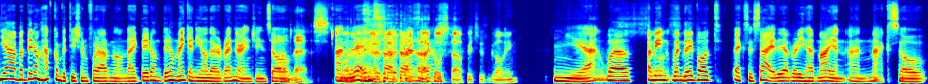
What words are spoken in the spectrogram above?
yeah, but they don't have competition for Arnold. Like they don't they don't make any other render engine. So Unless. unless There's the And, uh, recycle stuff which is going. Yeah, well, I mean, So- when they bought XSI, they already had Maya and, and Max, so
